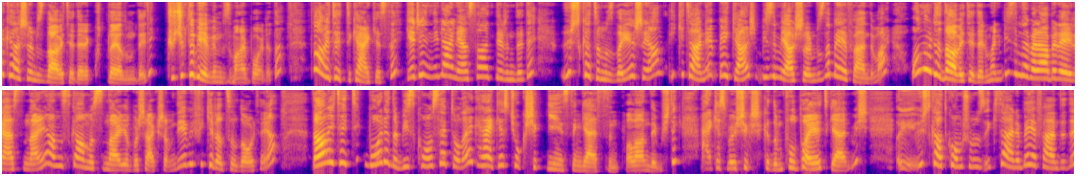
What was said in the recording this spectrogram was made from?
arkadaşlarımızı davet ederek kutlayalım dedik. Küçük de bir evimiz var bu arada. Davet ettik herkese. Gecenin ilerleyen saatlerinde de üst katımızda yaşayan iki tane bekar bizim yaşlarımızda beyefendi var. Onları da davet edelim. Hani bizimle beraber eğlensinler, yalnız kalmasınlar yılbaşı akşamı diye bir fikir atıldı ortaya. Davet ettik. Bu arada biz konsept olarak herkes çok şık giyinsin gelsin falan demiştik. Herkes böyle şık şıkıdım full payet gelmiş. Üst kat komşumuz iki tane beyefendi de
